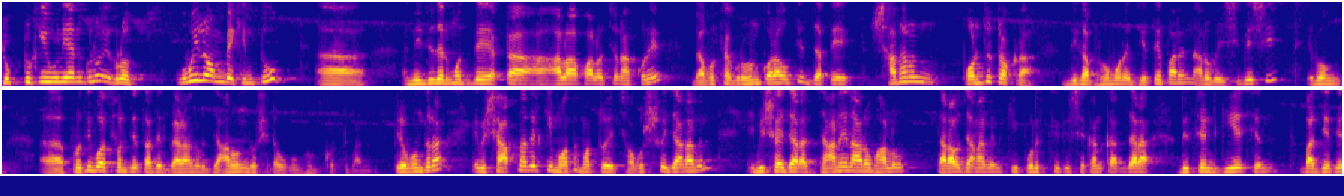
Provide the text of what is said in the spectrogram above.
টুকটুকি ইউনিয়নগুলো, এগুলো অবিলম্বে কিন্তু নিজেদের মধ্যে একটা আলাপ আলোচনা করে ব্যবস্থা গ্রহণ করা উচিত যাতে সাধারণ পর্যটকরা দীঘা ভ্রমণে যেতে পারেন আরও বেশি বেশি এবং প্রতি বছর যে তাদের বেড়ানোর যে আনন্দ সেটা উপভোগ করতে পারেন। প্রিয় বন্ধুরা, এ বিষয়ে আপনাদের কি মতামত রয়েছে অবশ্যই জানাবেন। এ বিষয়ে যারা জানেন আরও ভালো, তারাও জানাবেন কি পরিস্থিতি সেখানকার। যারা রিসেন্ট গিয়েছেন বা যেতে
